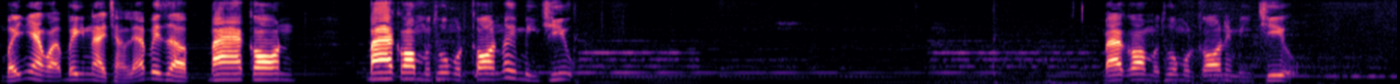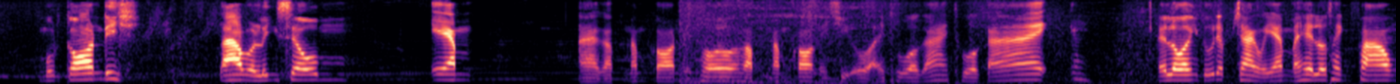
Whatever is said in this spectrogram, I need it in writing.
Mấy nhà ngoại binh này chẳng lẽ bây giờ ba con ba con mà thua một con nữa thì mình chịu? Ba con mà thua một con thì mình chịu. Một con đi. Tao và linh xe ôm, em à gặp năm con thì thôi gặp năm con thì chịu vậy thua cái thua cái. Hello anh tú đẹp trai của em mà. Hello thanh phong.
